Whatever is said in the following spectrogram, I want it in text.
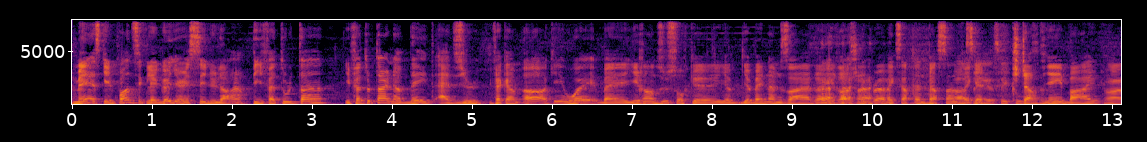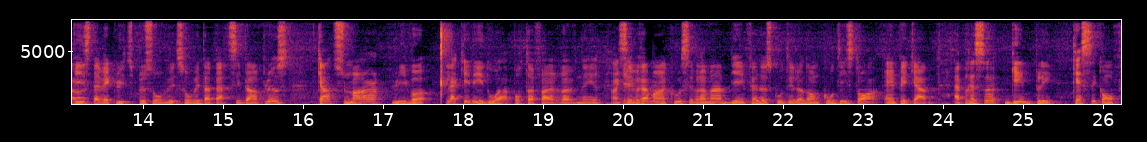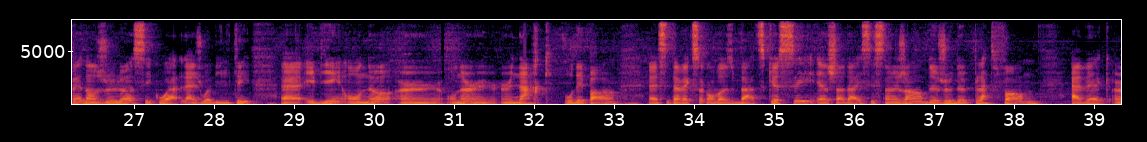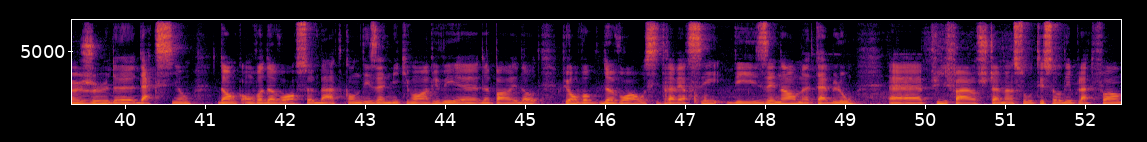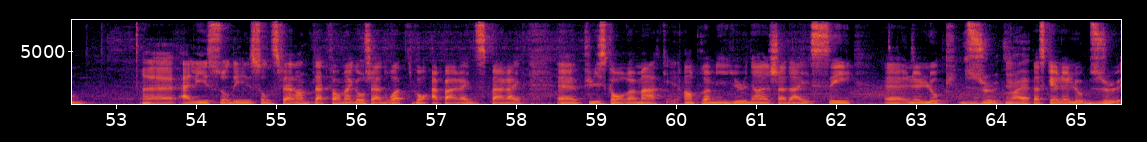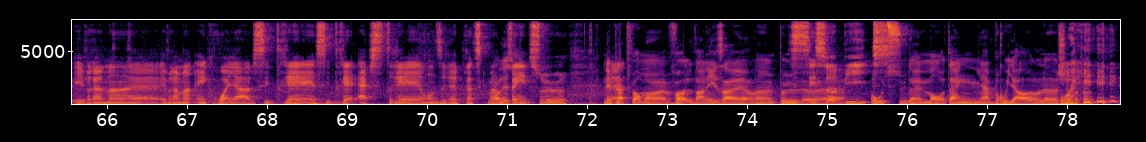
mais ce qui est le fun, c'est que le gars, il a un cellulaire, puis il fait tout le temps. Il fait tout le temps un update à Dieu. Il fait comme Ah, ok, ouais, ben il est rendu, sauf qu'il y a, il y a bien de la misère. euh, Il rush un peu avec certaines personnes. Ah, fait que je te reviens, bye. Puis ouais. c'est avec lui que tu peux sauver, sauver ta partie. Puis en plus, quand tu meurs, lui, il va claquer les doigts pour te faire revenir. C'est vraiment cool, c'est vraiment bien fait de ce côté-là. Donc, côté histoire, impeccable. Après ça, gameplay. Qu'est-ce qu'on fait dans ce jeu-là? C'est quoi la jouabilité? Euh, eh bien, on a un, on a un, un arc au départ. Euh, c'est avec ça qu'on va se battre. Ce que c'est El Shaddai, c'est un genre de jeu de plateforme avec un jeu d'action. Donc, on va devoir se battre contre des ennemis qui vont arriver euh, de part et d'autre. Puis, on va devoir aussi traverser des énormes tableaux, euh, puis faire justement sauter sur des plateformes, euh, aller sur, des, sur différentes plateformes à gauche et à droite qui vont apparaître, disparaître. Puis, ce qu'on remarque en premier lieu dans El Shaddai, c'est euh, le look du jeu. Ouais. Parce que le look du jeu est vraiment, euh, est vraiment incroyable. C'est très, c'est très abstrait, on dirait pratiquement On une sur- peinture. Les plateformes euh, volent dans les airs, là, un peu. C'est ça, euh, puis- Au-dessus d'une montagne à brouillard, là. Je sais Oui. pas trop.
